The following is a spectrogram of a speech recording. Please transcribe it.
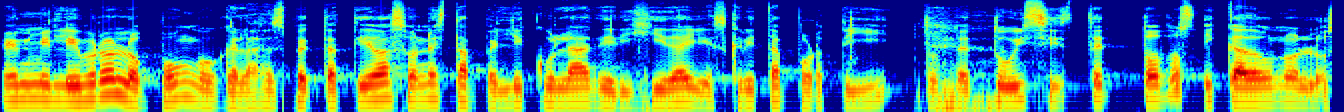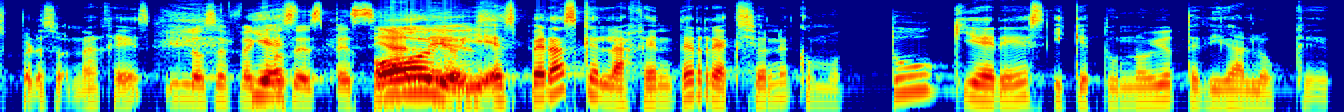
En mi libro lo pongo, que las expectativas son esta película dirigida y escrita por ti, donde tú hiciste todos y cada uno de los personajes. Y los efectos especiales. Obvio, y esperas que la gente reaccione como tú quieres y que tu novio te diga lo que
